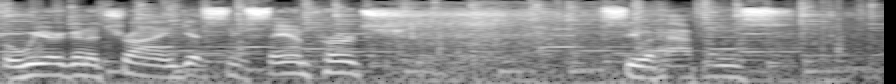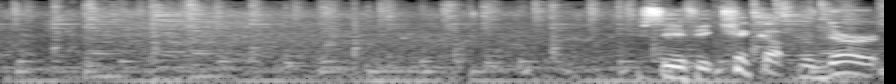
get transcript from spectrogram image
but we are gonna try and get some sand perch, see what happens. See if you kick up the dirt,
